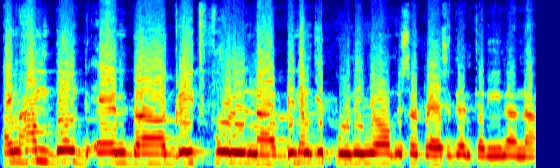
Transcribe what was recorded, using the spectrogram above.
I'm humbled and uh, grateful na binanggit po ninyo, Mr. President, kanina na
